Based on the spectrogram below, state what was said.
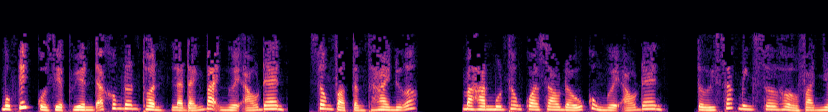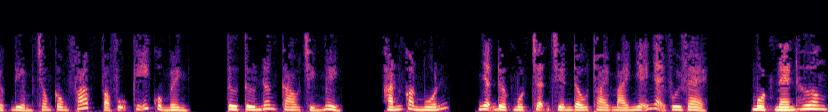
mục đích của Diệp Huyền đã không đơn thuần là đánh bại người áo đen, xông vào tầng thứ hai nữa, mà hắn muốn thông qua giao đấu cùng người áo đen, tới xác minh sơ hở và nhược điểm trong công pháp và vũ kỹ của mình, từ từ nâng cao chính mình. Hắn còn muốn nhận được một trận chiến đấu thoải mái nhễ nhại vui vẻ. Một nén hương,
